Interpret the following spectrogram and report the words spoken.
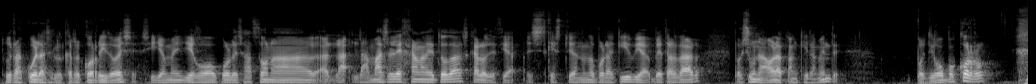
Tú recuerdas el recorrido ese. Si yo me llego por esa zona, la, la más lejana de todas, claro, decía, es que estoy andando por aquí, voy a, voy a tardar pues una hora tranquilamente. Pues digo, pues corro.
